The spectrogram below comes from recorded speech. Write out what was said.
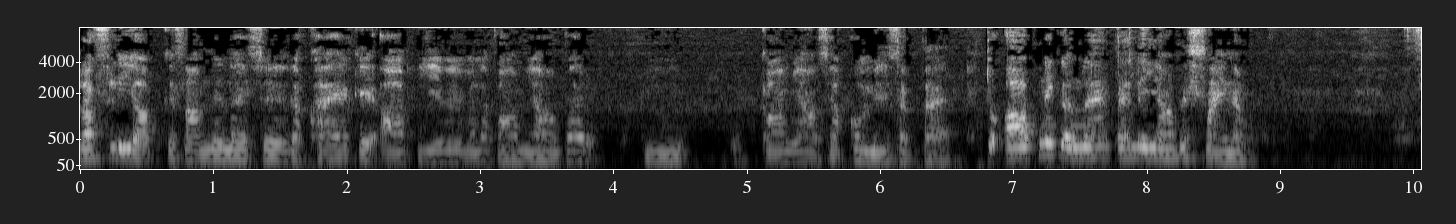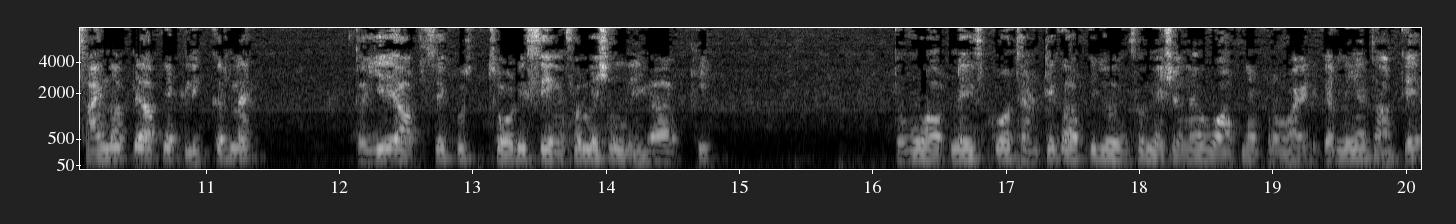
रफली आपके सामने ना इसे रखा है कि आप ये वाला काम यहाँ पर काम यहाँ से आपको मिल सकता है। तो आपने करना है पहले यहाँ पे साइन अप साइन अप पे आपने क्लिक करना है। तो ये आपसे कुछ थोड़ी सी इंफॉर्मेशन देगा आपकी। तो वो आपने इसको ऑथेंटिक आपकी जो इन्फॉर्मेशन है वो आपने प्रोवाइड करनी है ताकि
